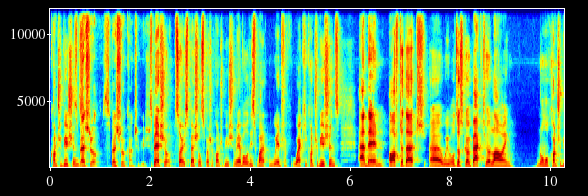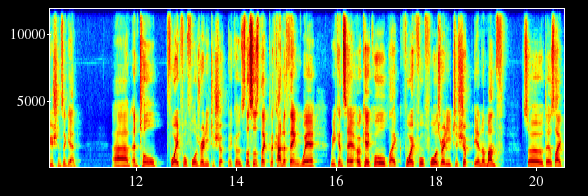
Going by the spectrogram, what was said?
contributions. Special, special contributions. Special, sorry, special, special contribution. We have all these wa- weird, wacky contributions, and then after that, uh, we will just go back to allowing normal contributions again um, until 4844 is ready to ship because this is like the kind of thing where we can say, okay, cool, like 4844 is ready to ship in a month. So there's like,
